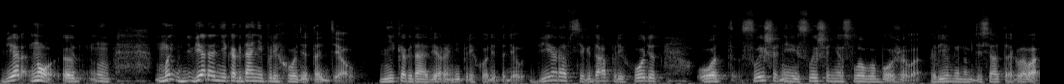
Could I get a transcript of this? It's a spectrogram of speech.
Вера, ну, э, ну, мы, вера никогда не приходит от дел. Никогда вера не приходит от дел. Вера всегда приходит от слышания и слышания Слова Божьего. Римлянам 10 глава.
